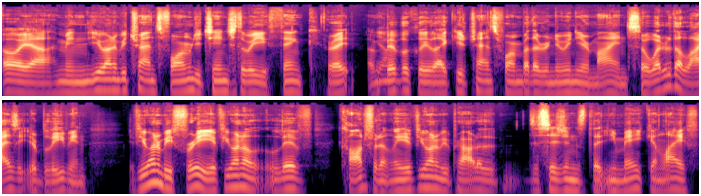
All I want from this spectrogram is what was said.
Oh yeah, I mean, you want to be transformed. You change the way you think, right? Uh, Yeah. Biblically, like you're transformed by the renewing of your mind. So, what are the lies that you're believing? If you want to be free, if you want to live confidently, if you want to be proud of the decisions that you make in life,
